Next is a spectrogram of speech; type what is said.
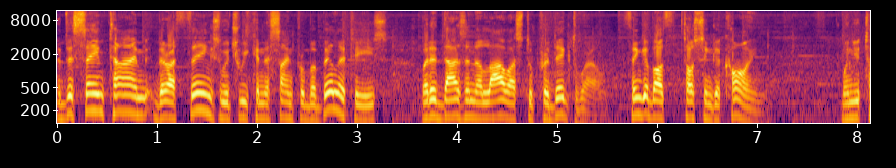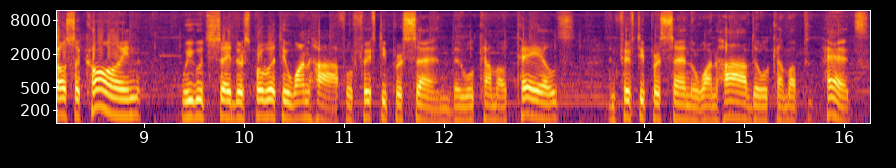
At the same time, there are things which we can assign probabilities, but it doesn't allow us to predict well. Think about tossing a coin. When you toss a coin, we would say there's probability one half or 50% that will come out tails, and 50% or one half that will come up heads.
